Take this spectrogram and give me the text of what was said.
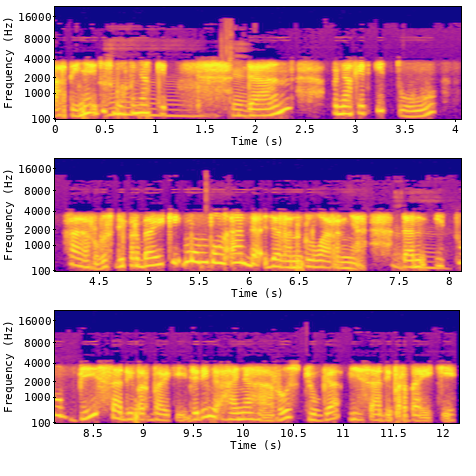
Artinya itu sebuah penyakit. oke. Dan penyakit itu harus diperbaiki mumpung ada jalan keluarnya dan itu bisa diperbaiki. Jadi nggak hanya harus juga bisa diperbaiki.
